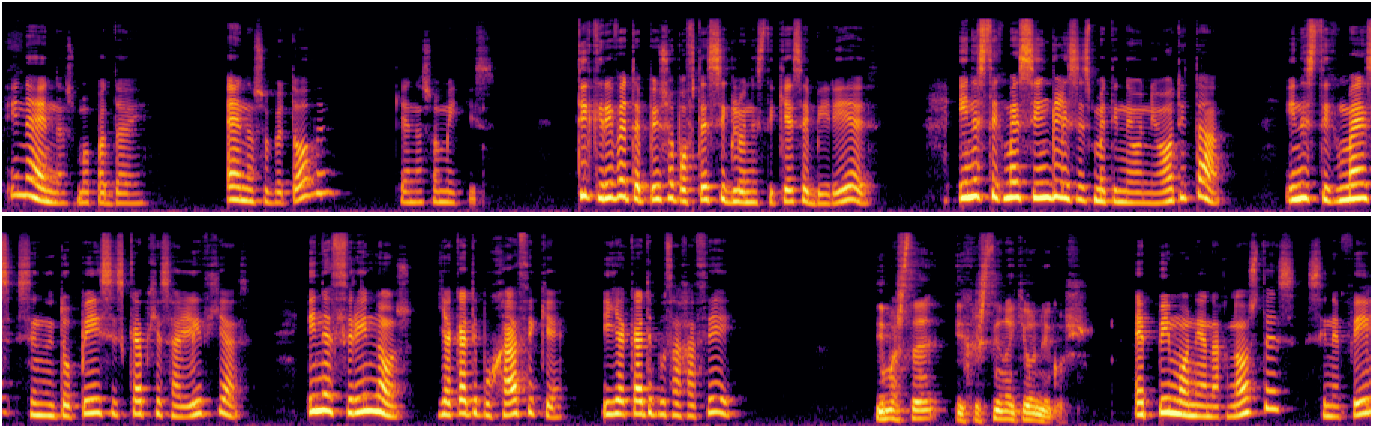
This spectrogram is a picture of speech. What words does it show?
είναι ένας, μου απαντάει. Ένας ο Μπετόβεν και ένας ο Μίκης. Τι κρύβεται πίσω από αυτές τι συγκλονιστικές εμπειρίες, είναι στιγμές σύγκλησης με την αιωνιότητα; Είναι στιγμές συνειδητοποίησης κάποιας αλήθειας; Είναι θρήνος για κάτι που χάθηκε ή για κάτι που θα χαθεί; Είμαστε η Χριστίνα και ο Νίκος. Επίμονοι αναγνώστες, συνεφίλ,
